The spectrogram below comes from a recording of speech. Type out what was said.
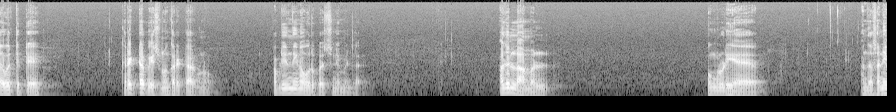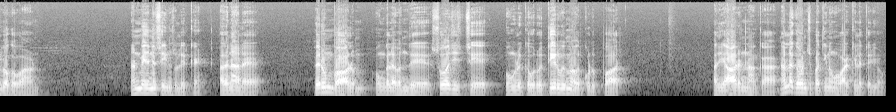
தவிர்த்துட்டு கரெக்டாக பேசணும் கரெக்டாக இருக்கணும். அப்படி இருந்தீங்கன்னா ஒரு பிரச்சனையும் இல்லை. அது இல்லாமல் உங்களுடைய அந்த சனி பகவான் நன்மை தானே செய்யணும்னு சொல்லியிருக்கேன். அதனால் பெரும்பாலும் உங்களை வந்து சோதித்து உங்களுக்கு ஒரு தீர்வுமே அவர் கொடுப்பார். அது யாருன்னாக்கா நல்லா கவனித்து பார்த்தீங்கன்னா உங்கள் வாழ்க்கையில் தெரியும்.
